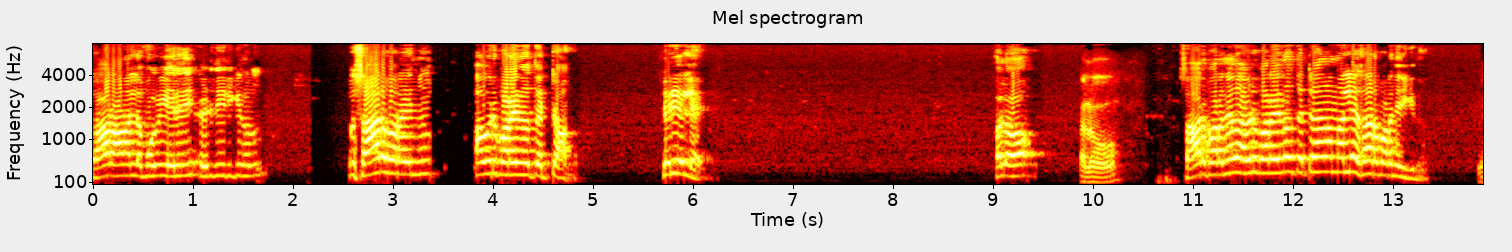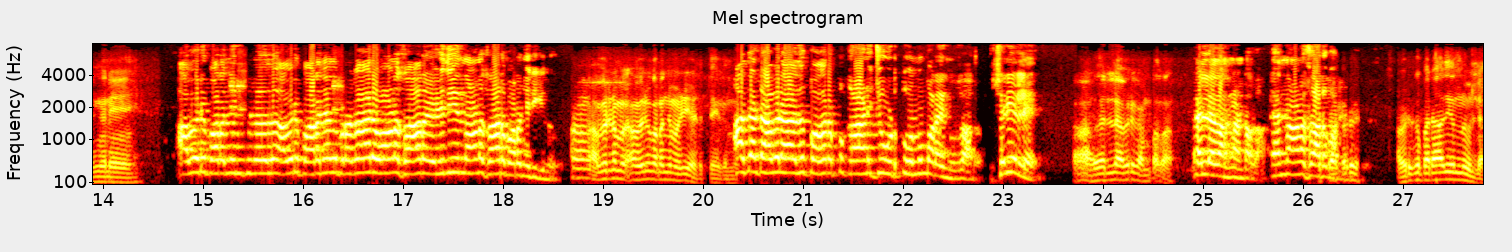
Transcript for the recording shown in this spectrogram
സാറാണല്ലോ മൊഴി എഴുതി എഴുതിയിരിക്കുന്നത്. അപ്പൊ സാറ് പറയുന്നു അവർ പറയുന്നത് തെറ്റാണ്. ശരിയല്ലേ? ഹലോ? ഹലോ. സാർ പറഞ്ഞത് അവർ പറയുന്നത് തെറ്റാണെന്നല്ലേ സാർ പറഞ്ഞിരിക്കുന്നത്? എങ്ങനെ? അവർ പറഞ്ഞിരിക്കുന്നത് അവർ പറഞ്ഞത് പ്രകാരമാണ് സാർ എഴുതിയെന്നാണ് സാർ പറഞ്ഞിരിക്കുന്നത്. അവർ പറഞ്ഞ വഴി എടുത്തേക്കുന്നത് എന്നിട്ട് അവർ അത് പകർപ്പ് കാണിച്ചു കൊടുത്തു എന്നും പറയുന്നു സാർ. ശരിയല്ലേ? അതെല്ലാം അവർ കണ്ടതാ. അല്ല കണ്ടതാ. എന്നാണ് സാർ പറഞ്ഞത് അവർക്ക് പരാതിയൊന്നുമില്ല.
